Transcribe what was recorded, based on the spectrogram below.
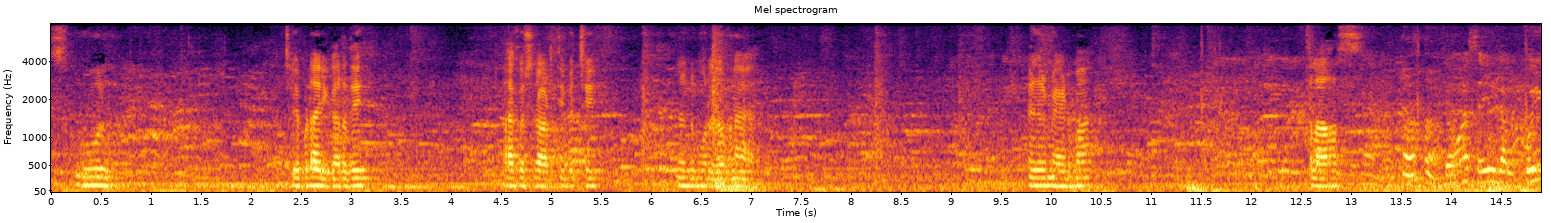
ਸਕੂਲ। ਬੱਚੇ ਪੜ੍ਹਾਈ ਕਰਦੇ। ਆ ਕੁਛ ਸ਼ਰਾਰਤੀ ਬੱਚੇ। ਇਹਨਾਂ ਨੂੰ ਮੁਰਗਾ ਬਣਾਇਆ। ਇਧਰ ਮੈਡਮਾਂ ਕਲਾਸ ਜਮਾ ਸਹੀ ਗੱਲ ਕੋਈ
